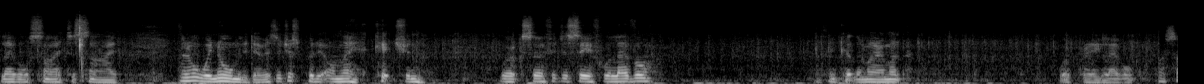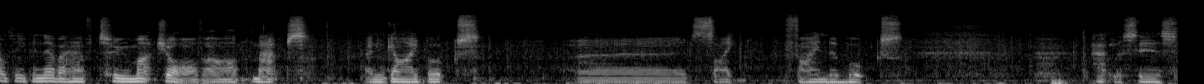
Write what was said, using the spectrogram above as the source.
level side to side and all we normally do is just put it on the kitchen work surface to see if we're level I think at the moment we're pretty level something you can never have too much of are maps and guidebooks uh, site finder books atlases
